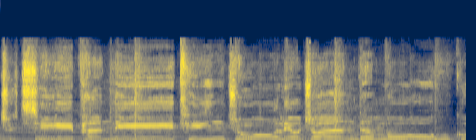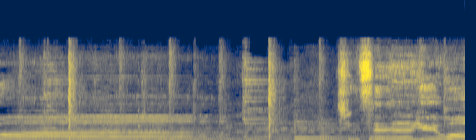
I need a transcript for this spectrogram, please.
只期盼你停住流转的目光，请赐予我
